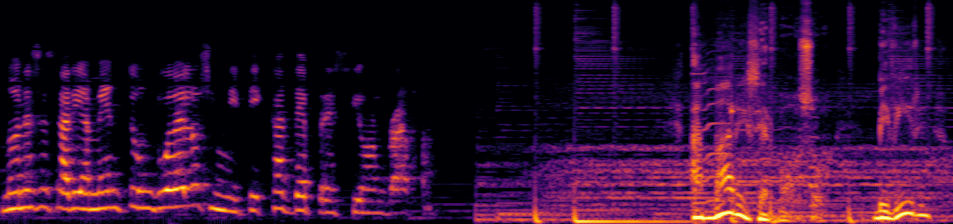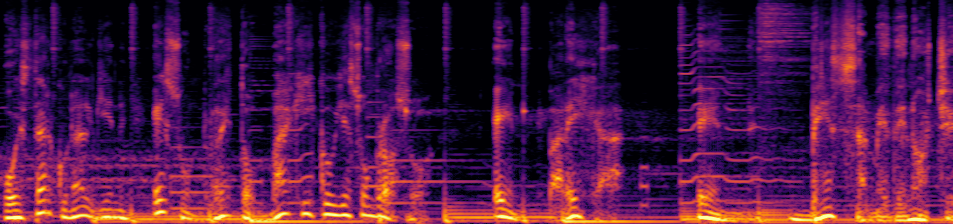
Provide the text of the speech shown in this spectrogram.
No necesariamente un duelo significa depresión, Rafa. Amar es hermoso. Vivir o estar con alguien es un reto mágico y asombroso. En pareja, en Bésame de noche.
